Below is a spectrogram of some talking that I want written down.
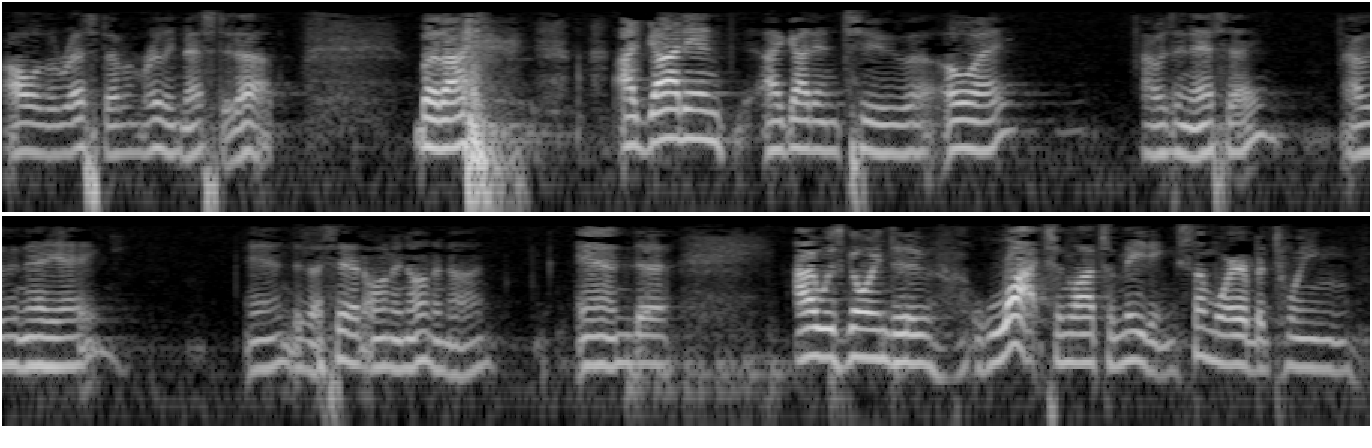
all of the rest of them really messed it up. But I, I got in, I got into uh, OA. I was in SA. I was in AA. And as I said, on and on and on. And, uh, I was going to lots and lots of meetings, somewhere between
